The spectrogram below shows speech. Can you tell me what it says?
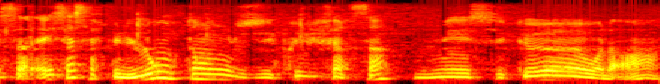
Et ça, ça, fait longtemps que j'ai prévu faire ça, mais c'est que, voilà.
